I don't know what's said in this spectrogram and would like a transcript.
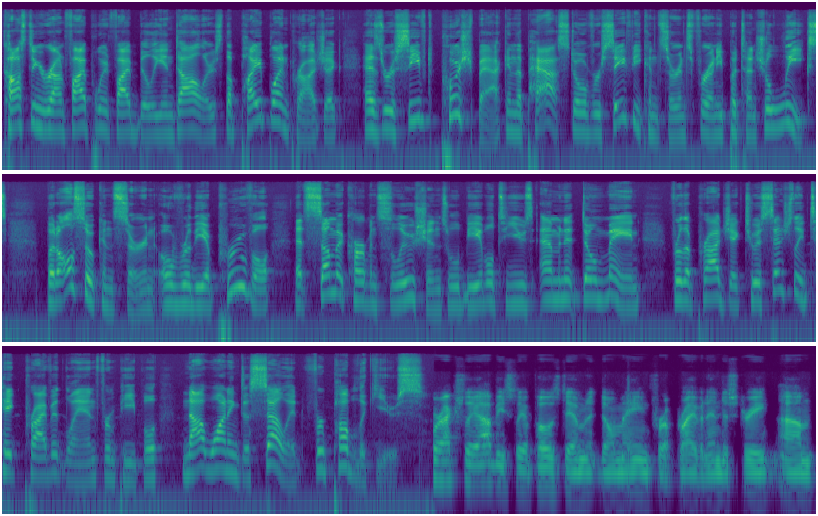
Costing around $5.5 billion, the pipeline project has received pushback in the past over safety concerns for any potential leaks, but also concern over the approval that Summit Carbon Solutions will be able to use eminent domain for the project to essentially take private land from people not wanting to sell it for public use. We're actually obviously opposed to eminent domain for a private industry. Um,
